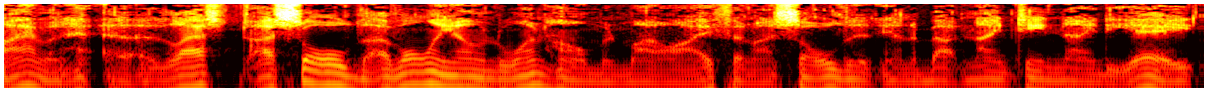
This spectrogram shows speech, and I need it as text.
I haven't, uh, last, I sold, I've only owned one home in my life and I sold it in about 1998.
